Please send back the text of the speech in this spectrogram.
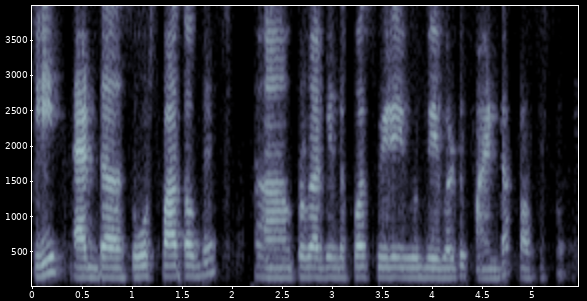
please add the source path of this. Uh, probably in the first video, you would be able to find the process for it.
